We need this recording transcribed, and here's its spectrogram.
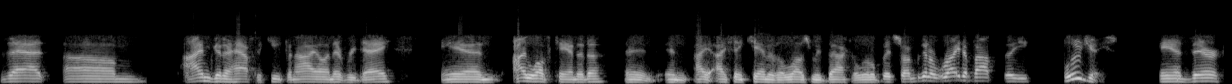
that um, I'm going to have to keep an eye on every day. And I love Canada, and, and I, I think Canada loves me back a little bit. So I'm going to write about the Blue Jays. And they're,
